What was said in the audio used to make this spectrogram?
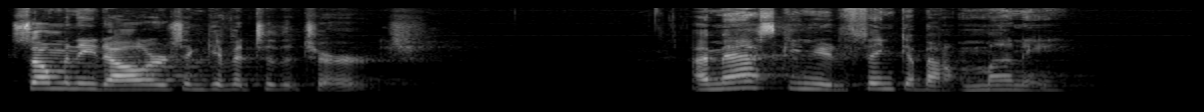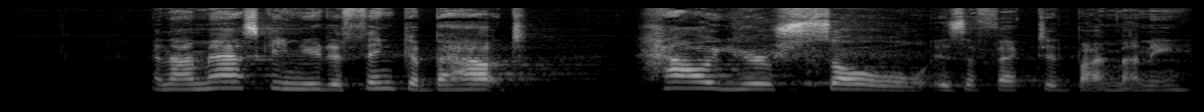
so many dollars and give it to the church. I'm asking you to think about money. And I'm asking you to think about how your soul is affected by money.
